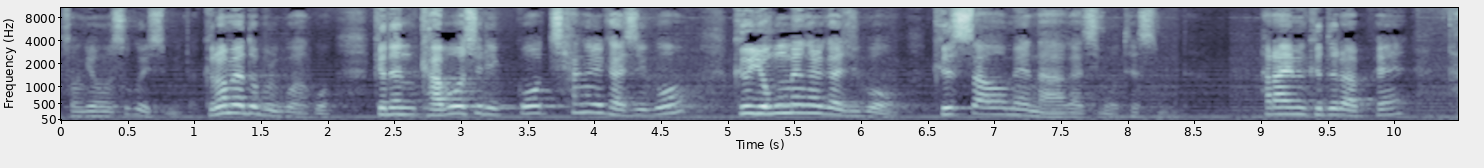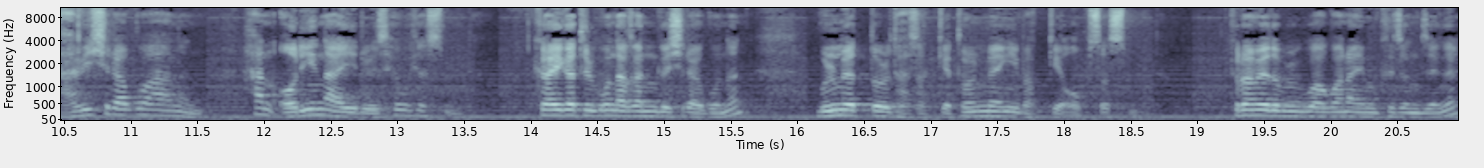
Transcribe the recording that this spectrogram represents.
성경을 쓰고 있습니다. 그럼에도 불구하고 그는 갑옷을 입고 창을 가지고 그 용맹을 가지고 그 싸움에 나아가지 못했습니다. 하나님은 그들 앞에 다윗이라고 하는 한 어린아이를 세우셨습니다. 그 아이가 들고 나간 것이라고는 물맷돌 다섯 개, 돌멩이밖에 없었습니다. 그럼에도 불구하고 하나님은 그 전쟁을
